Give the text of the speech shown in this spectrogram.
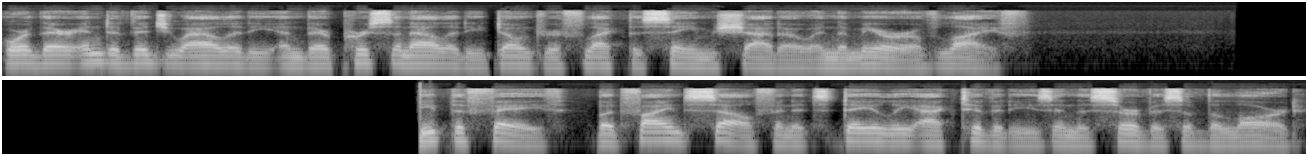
Or their individuality and their personality don't reflect the same shadow in the mirror of life. Keep the faith, but find self in its daily activities in the service of the Lord.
